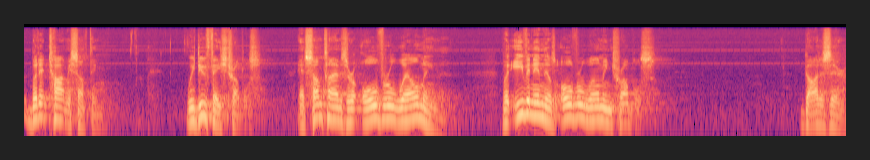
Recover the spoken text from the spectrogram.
but it taught me something. We do face troubles, and sometimes they're overwhelming. But even in those overwhelming troubles, God is there.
